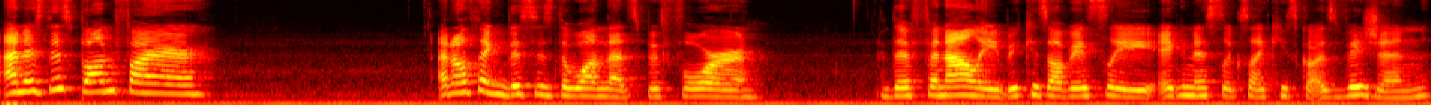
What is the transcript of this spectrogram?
And is this bonfire... I don't think this is the one that's before the finale because obviously Ignis looks like he's got his vision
